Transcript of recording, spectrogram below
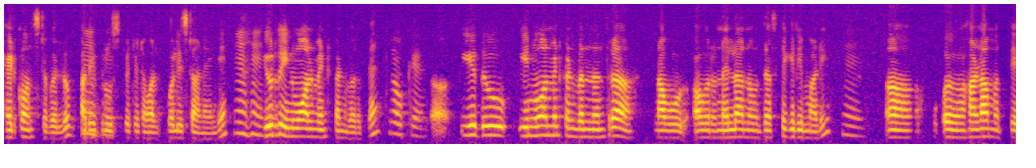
ಹೆಡ್ ಕಾನ್ಸ್ಟೇಬಲ್ ಅದೇ ಬ್ರೂಸ್ಪೇಟೆ ಪೊಲೀಸ್ ಠಾಣೆಯಲ್ಲಿ. ಇವ್ರದ್ದು ಇನ್ವಾಲ್ವ್ಮೆಂಟ್ ಕಂಡು ಬರುತ್ತೆ. ಇದು ಇನ್ವಾಲ್ವ್ಮೆಂಟ್ ಕಂಡು ಬಂದ ನಂತರ ನಾವು ಅವರನ್ನೆಲ್ಲಾನು ದಸ್ತಗಿರಿ ಮಾಡಿ ಹಣ ಮತ್ತೆ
